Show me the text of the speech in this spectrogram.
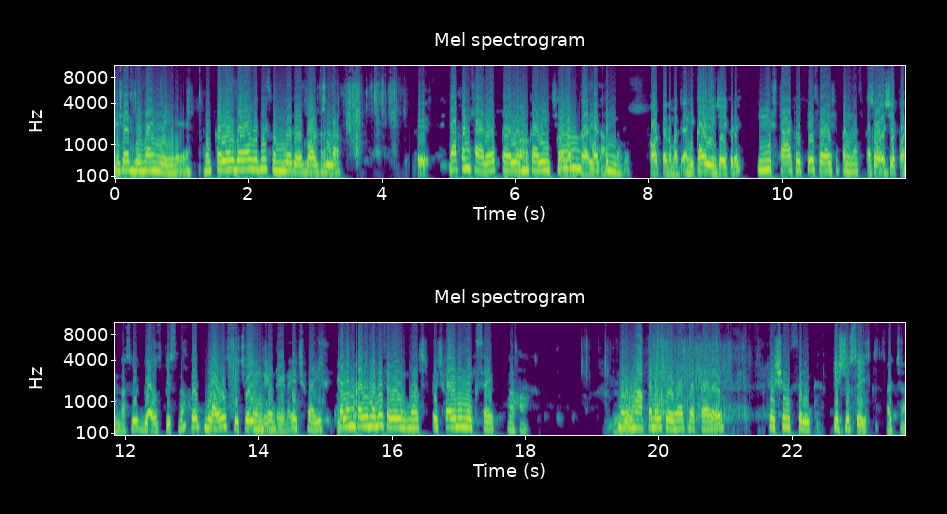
याच्यात डिझाईन वेगळी आहे. आणि कलर बघा किती सुंदर आहे बॉर्डरला हे या पण साड्या कलमकारीच्या कलमकारी, हा. कॉटनमध्ये कॉटनमध्ये आणि काय रेंज आहे इकडे? ही स्टार्ट होते सोळाशे पन्नासपासून. सोळाशे पन्नास विथ ब्लाउज पीस ना? ते ब्लाऊज पिचवाई आहे. पिचवाई कलमकारी मध्ये सगळे मोस्ट पिचवाई आणि मिक्स आहेत. हा, हा. मग हा पण एक वेगळा प्रकार आहे. टिश्यू सिल्क टिश्यू सिल्क अच्छा.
